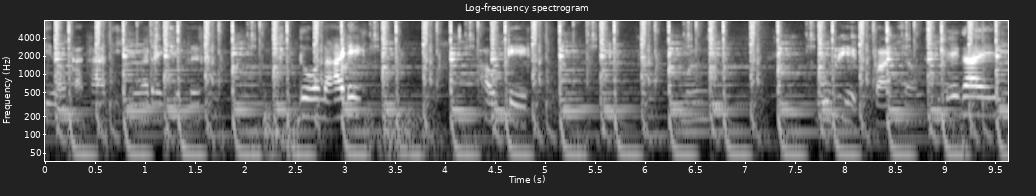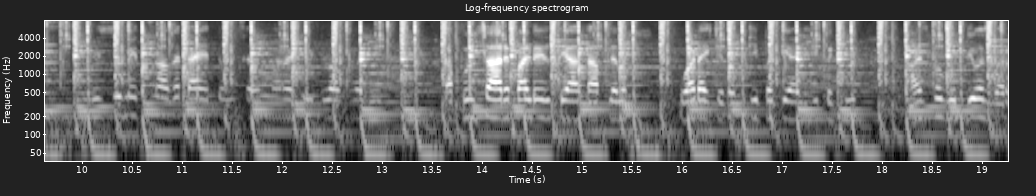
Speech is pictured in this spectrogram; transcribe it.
ती वाका आधी वाढायचे तर. दोन आडे आवटे. मग उभे पाच आवटे गाय मी स्वागत आहे तुमचं मराठी ब्लॉगमध्ये. आपण सारे पाडेल ते आता आपल्याला वाढायचे तर ती पट्टी आणि ती पट्टी आज बघू दिवसभर.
